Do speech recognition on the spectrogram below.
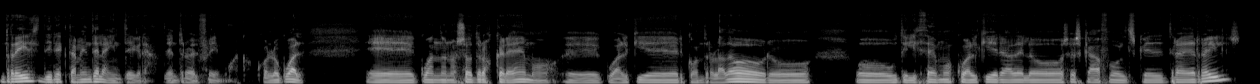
Rails directamente la integra dentro del framework, con lo cual eh, cuando nosotros creemos eh, cualquier controlador o, utilicemos cualquiera de los scaffolds que trae Rails,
